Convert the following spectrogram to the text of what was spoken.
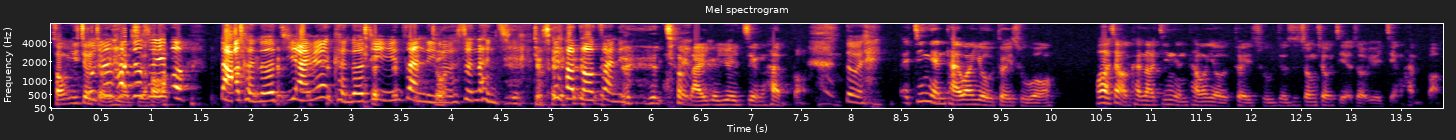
从一九九一年之后，打肯德基啊，因为肯德基已经占领了 圣诞节，所以他都要占领，就来一个月见汉堡。对，哎，今年台湾又有推出哦。我好像有看到今年他们有推出，就是中秋节的时候月见汉堡。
